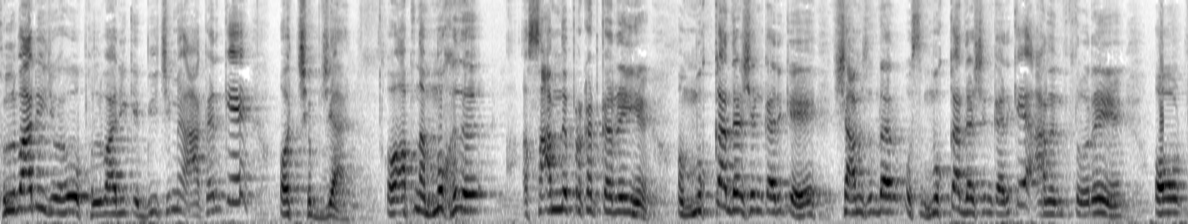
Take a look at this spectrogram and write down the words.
फुलवारी जो है वो फुलवारी के बीच में आकर के और छिप जाए और अपना मुख सामने प्रकट कर रही हैं और मुख का दर्शन करके, श्याम सुंदर उस मुख का दर्शन करके आनंदित हो रहे हैं और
